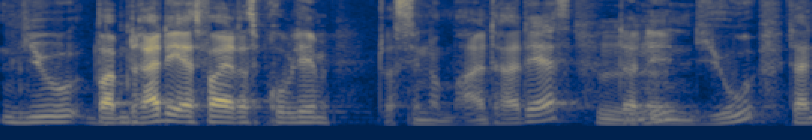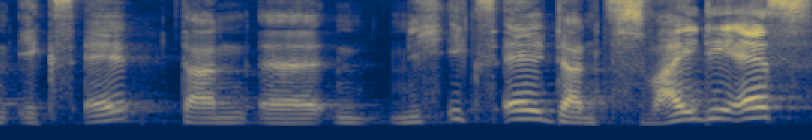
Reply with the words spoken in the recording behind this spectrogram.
New, beim 3DS war ja das Problem, du hast den normalen 3DS, dann Mhm. den New, dann XL, dann äh, nicht XL, dann 2DS.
